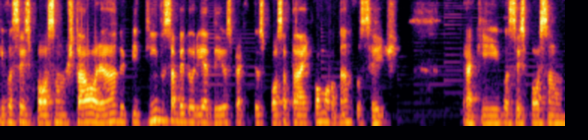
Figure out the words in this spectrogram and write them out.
que vocês possam estar orando e pedindo sabedoria a Deus para que Deus possa estar incomodando vocês, para que vocês possam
